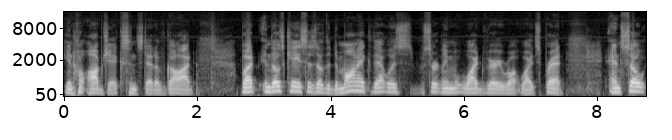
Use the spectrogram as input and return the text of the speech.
you know, objects instead of God. But in those cases of the demonic, that was certainly wide, very widespread. And so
